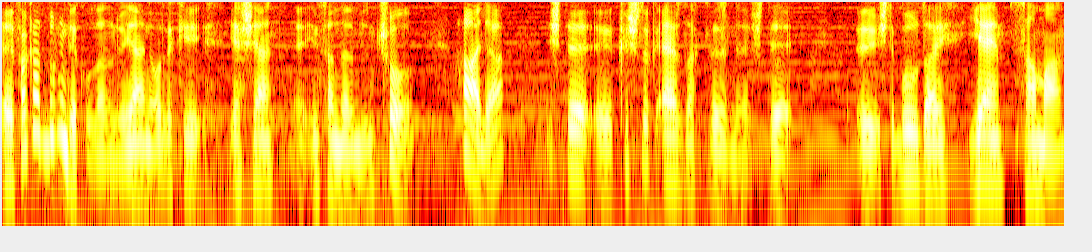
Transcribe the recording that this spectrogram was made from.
e, fakat bugün de kullanılıyor. Yani oradaki yaşayan e, insanlarımızın çoğu hala işte e, kışlık erzaklarını, işte e, işte buğday, yem, saman,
